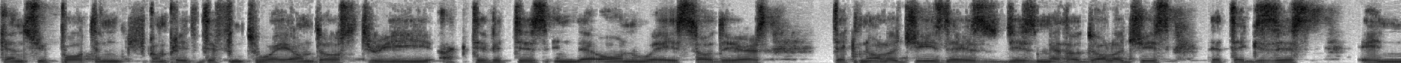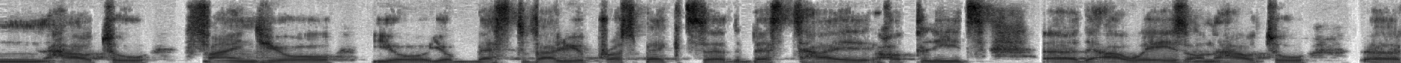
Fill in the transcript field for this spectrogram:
can support in a completely different way on those three activities in their own way. So there's technologies, there's these methodologies that exist in how to find your your your best value prospects, uh, the best high hot leads. Uh, there are ways on how to uh,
